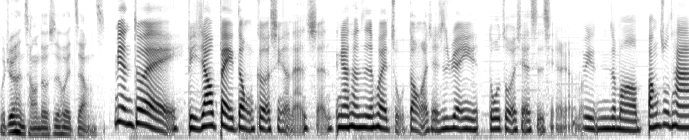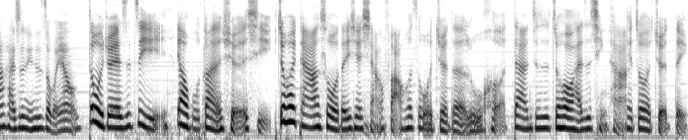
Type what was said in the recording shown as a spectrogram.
我觉得很常都是会这样子。面对比较被动个性的男生，应该算是会主动，而且是愿意多做一些事情的人嘛？你你怎么帮助他，还是你是怎么样？但我觉得也是自己要不断的学习，就会跟他说我的一些想法，或者我觉得如何，但就是最后还是请他可以做个决定，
